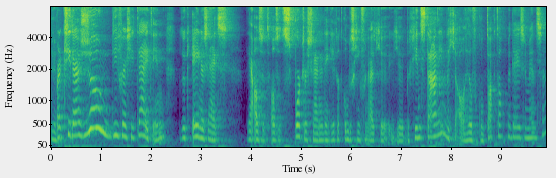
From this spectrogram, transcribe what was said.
Ja. Maar ik zie daar zo'n diversiteit in. Natuurlijk enerzijds, ja, als het, als het sporters zijn, dan denk ik, dat komt misschien vanuit je, je beginstadium, dat je al heel veel contact had met deze mensen.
